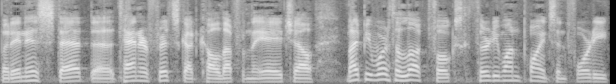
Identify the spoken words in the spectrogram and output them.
But in his stead, uh, Tanner Fritz got called up from the AHL. Might be worth a look, folks. 31 points in 40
